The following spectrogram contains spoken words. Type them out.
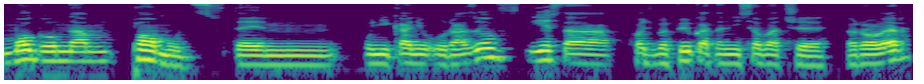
mogą nam pomóc w tym unikaniu urazów? Jest ta choćby piłka tenisowa czy roller.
